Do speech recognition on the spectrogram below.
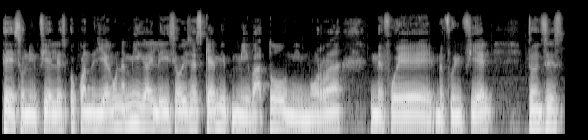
te son infieles, o cuando llega una amiga y le dice, oye, ¿sabes qué? Mi, mi vato, mi morra me fue, me fue infiel. Entonces,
